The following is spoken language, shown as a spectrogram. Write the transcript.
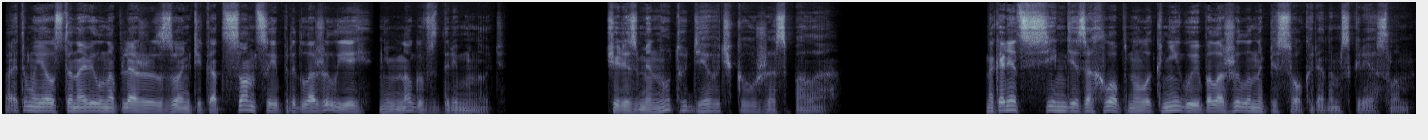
Поэтому я установил на пляже зонтик от солнца и предложил ей немного вздремнуть. Через минуту девочка уже спала. Наконец Синди захлопнула книгу и положила на песок рядом с креслом.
